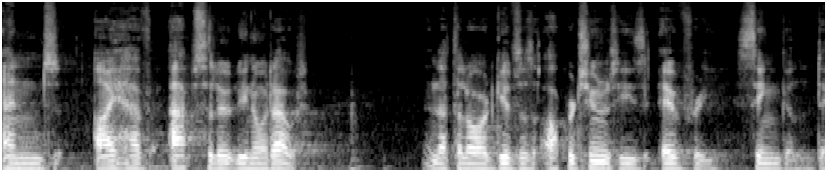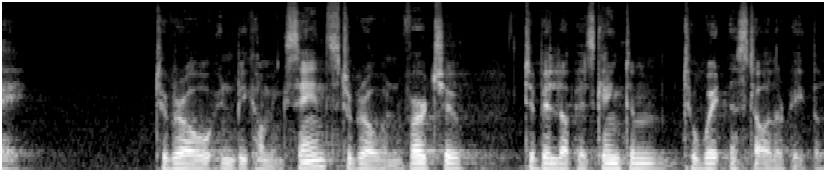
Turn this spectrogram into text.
And I have absolutely no doubt that the Lord gives us opportunities every single day to grow in becoming saints, to grow in virtue, to build up his kingdom, to witness to other people.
